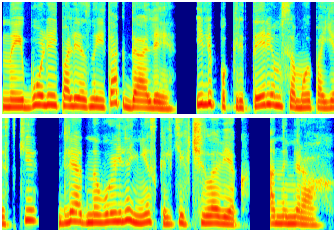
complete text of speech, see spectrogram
наиболее полезные и так далее, или по критериям самой поездки, для одного или нескольких человек, о номерах,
